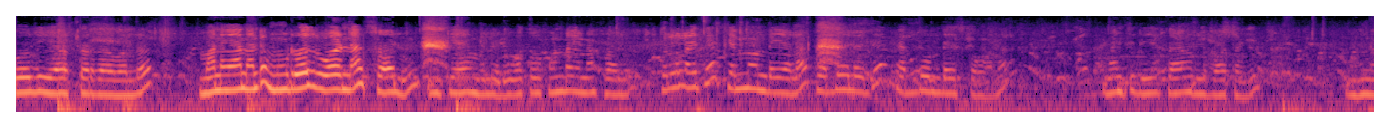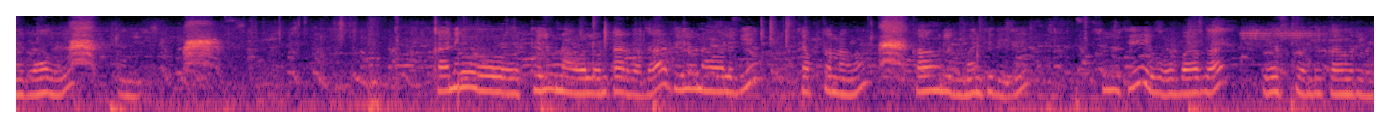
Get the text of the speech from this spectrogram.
రోజు వేస్తారు కావాలి మనం ఏంటంటే మూడు రోజులు వాడినా చాలు. ఇంకేం లేదు. ఒక కుండ అయినా చాలు. పిల్లలు అయితే చిన్న ఉండేయాలా? పెద్దవాళ్ళు అయితే పెద్ద ఉండేసుకోవాలా? మంచిది. కాయలు పోతాయి. రావు అని. కానీ తెలివిన వాళ్ళు ఉంటారు కదా తెలివిన వాళ్ళకి చెప్తున్నాము. కామెర్లకు మంచిది ఇది. చూసి బాగా వేసుకోండి కామెర్లు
